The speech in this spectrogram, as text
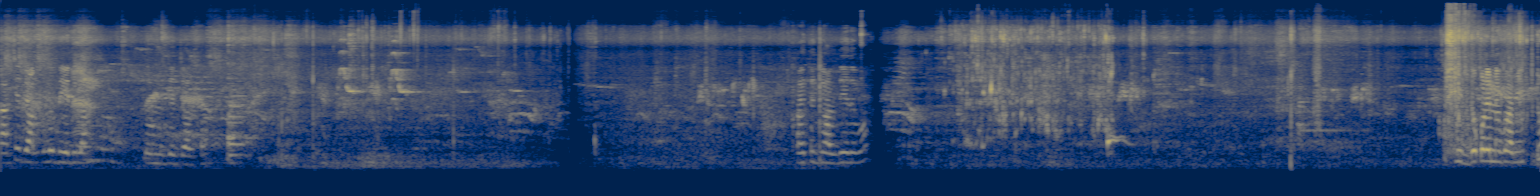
কাছে জলগুলো দিয়ে দিলাম, তরমুজের জলটা। হয়তো জল দিয়ে দেবো। সিদ্ধ করে নেব আমি একটু।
